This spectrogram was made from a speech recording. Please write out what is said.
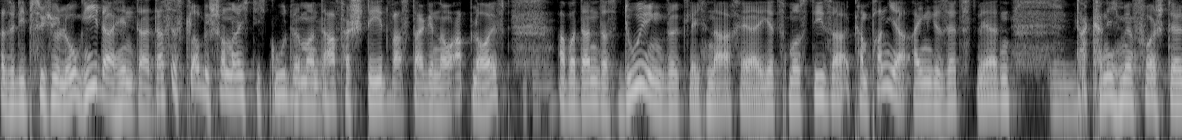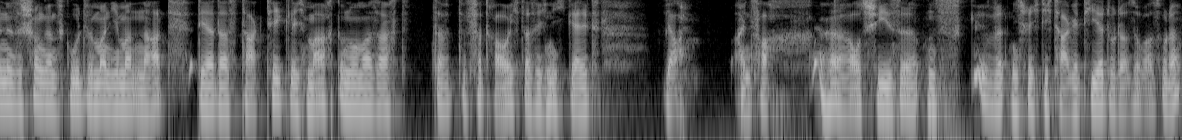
also die Psychologie dahinter, das ist, glaube ich, schon richtig gut, wenn man mhm. da versteht, was da genau abläuft. Mhm. Aber dann das Doing wirklich nachher, jetzt muss diese Kampagne eingesetzt werden, mhm. da kann ich mir vorstellen, es ist schon ganz gut, wenn man jemanden hat, der das tagtäglich macht und wo man sagt, da, da vertraue ich, dass ich nicht Geld, ja, einfach äh, rausschieße und es wird nicht richtig targetiert oder sowas, oder?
